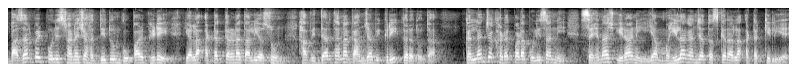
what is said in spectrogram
बाजारपेठ पोलीस ठाण्याच्या हद्दीतून गोपाळ भिडे याला अटक करण्यात आली असून हा विद्यार्थ्यांना गांजा विक्री करत होता. कल्याणच्या खडकपाडा पोलिसांनी सेहनाज इराणी या महिला गांजा तस्कराला अटक केली आहे.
